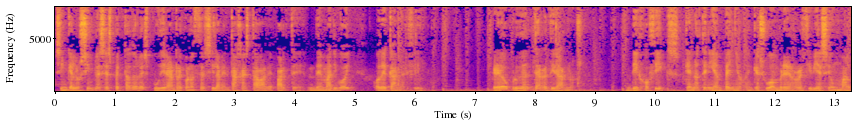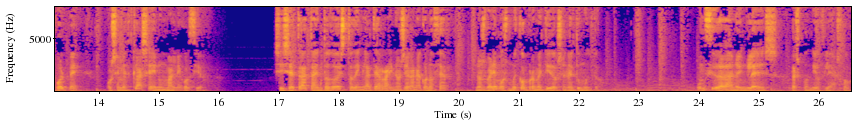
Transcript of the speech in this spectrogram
sin que los simples espectadores pudieran reconocer si la ventaja estaba de parte de Boy o de Camerfield. Creo prudente retirarnos, dijo Fix, que no tenía empeño en que su hombre recibiese un mal golpe o se mezclase en un mal negocio. Si se trata en todo esto de Inglaterra y nos llegan a conocer, nos veremos muy comprometidos en el tumulto. Un ciudadano inglés, respondió Phileas Fogg,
